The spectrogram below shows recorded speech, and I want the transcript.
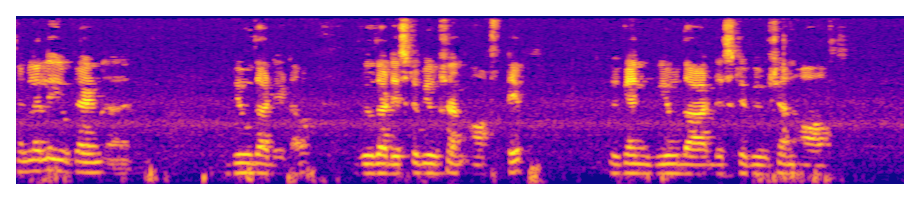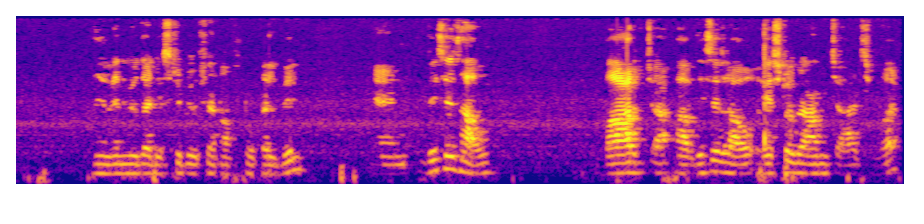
similarly you can uh, view the data view the distribution of tip. You can view the distribution of you can view the distribution of total bill. And this is how bar uh, this is how histogram charts work.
